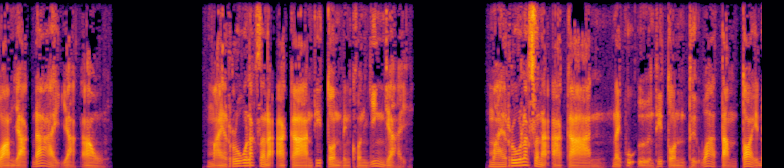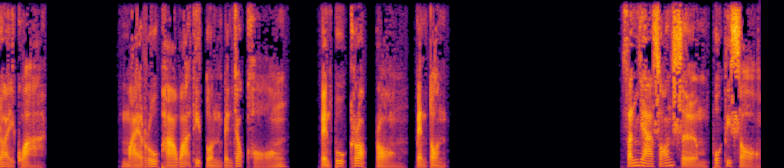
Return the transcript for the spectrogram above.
ความอยากได้อยากเอา หมายรู้ลักษณะอาการที่ตนเป็นคนยิ่งใหญ่ หมายรู้ลักษณะอาการในผู้อื่นที่ตนถือว่าต่ำต้อยด้อยกว่า หมายรู้ภาวะที่ตนเป็นเจ้าของเป็นผู้ครอบครองเป็นต้น สัญญาซ้อนเสริมพวกที่สอง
